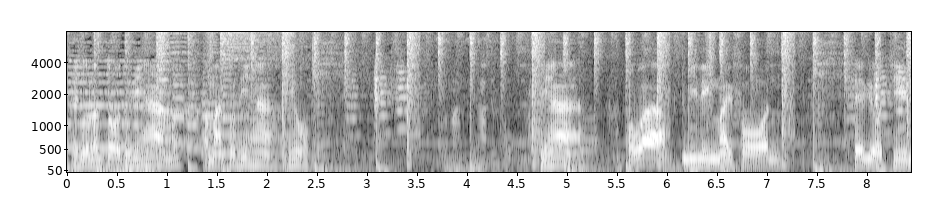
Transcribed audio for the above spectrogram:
ไอ้โทรันโตตัวที่ห้ามั้งประมาณตัวที่ห้าที่หกที่ห้าเพราะว่ามีลิงไมโฟน เทพโยธิน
